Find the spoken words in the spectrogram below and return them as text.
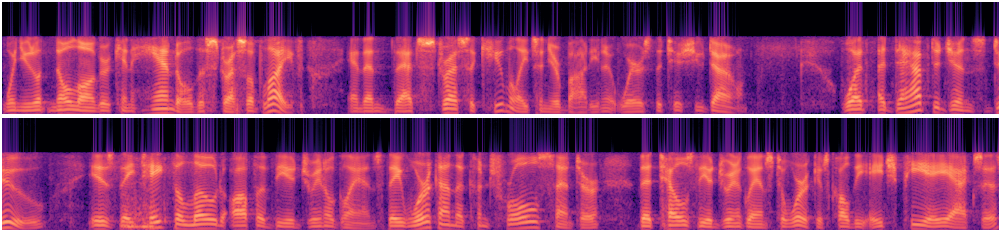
when you no longer can handle the stress of life and then that stress accumulates in your body and it wears the tissue down. What adaptogens do is they mm-hmm. take the load off of the adrenal glands. They work on the control center that tells the adrenal glands to work. It's called the HPA axis.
